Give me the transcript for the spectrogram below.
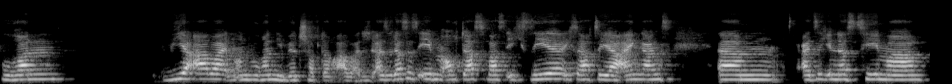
woran wir arbeiten und woran die Wirtschaft auch arbeitet. Also das ist eben auch das, was ich sehe. Ich sagte ja eingangs, ähm, als ich in das Thema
